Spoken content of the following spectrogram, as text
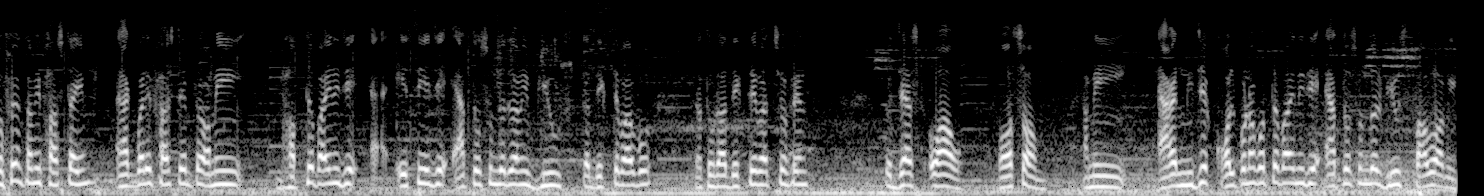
তো ফ্রেন্ডস আমি ফার্স্ট টাইম একবারই ফার্স্ট টাইম তো আমি ভাবতে পারিনি যে এসে যে এত সুন্দর আমি ভিউসটা দেখতে পারব। তা তোমরা দেখতে পাচ্ছ ফ্রেন্ডস তো জাস্ট ওয়াও অসম আমি নিজে কল্পনা করতে পারিনি যে এত সুন্দর ভিউস পাবো আমি।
